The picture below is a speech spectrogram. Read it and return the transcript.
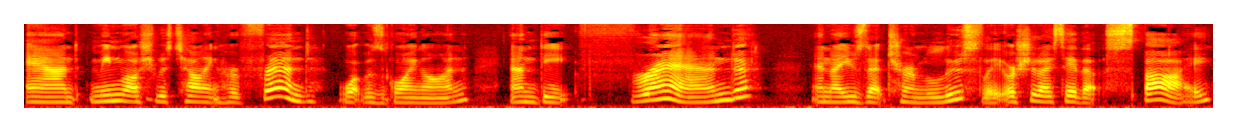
and meanwhile, she was telling her friend what was going on, and the friend, and I use that term loosely, or should I say the spy,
